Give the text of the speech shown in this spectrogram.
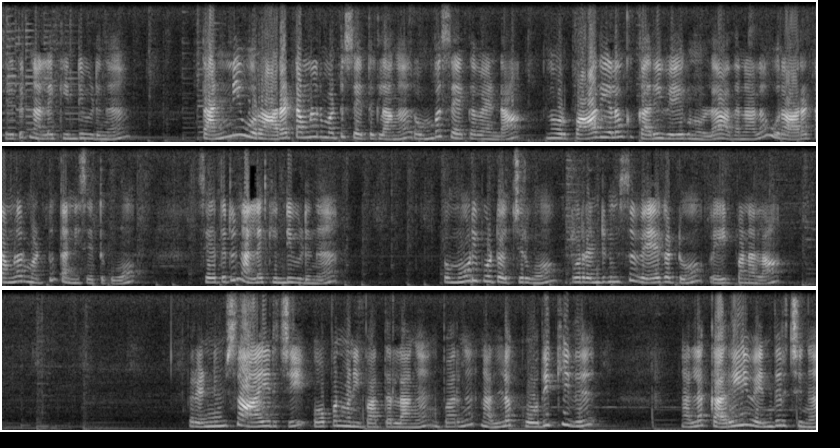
சேர்த்துட்டு நல்லா கிண்டி விடுங்க. தண்ணி ஒரு அரை டம்ளர் மட்டும் சேர்த்துக்கலாங்க. ரொம்ப சேர்க்க வேண்டாம். இன்னும் ஒரு பாதி அளவுக்கு கறி வேகணும்ல அதனால் ஒரு அரை டம்ளர் மட்டும் தண்ணி சேர்த்துக்குவோம். சேர்த்துட்டு நல்லா கிண்டி விடுங்க. இப்போ மூடி போட்டு வச்சுருவோம். ஒரு ரெண்டு நிமிஷம் வேகட்டும். வெயிட் பண்ணலாம். இப்போ ரெண்டு நிமிஷம் ஆயிருச்சு. ஓப்பன் பண்ணி பார்த்துடலாங்க பாருங்கள் நல்லா கொதிக்குது. நல்லா கறியும் வெந்துருச்சுங்க.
